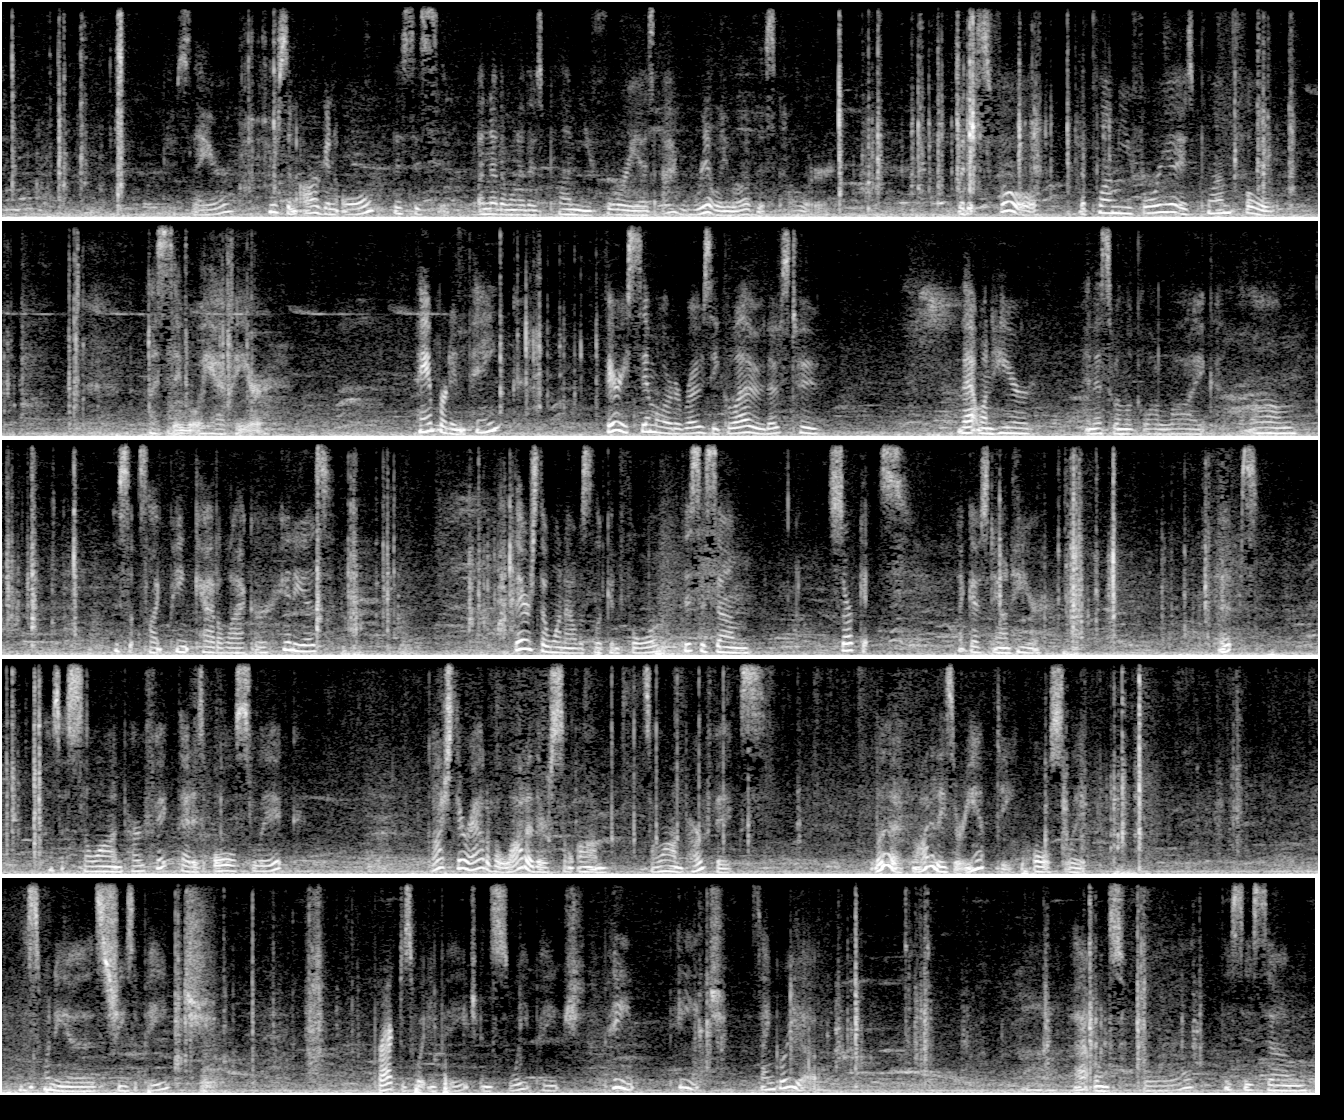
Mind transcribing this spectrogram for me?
Goes there. Here's an argan oil. This is another one of those plum euphorias. I really love this color. But it's full. The plum euphoria is plum full. Let's see what we have here. Pampered in pink. Very similar to rosy glow those two that one here and this one look a lot alike. Um, this looks like pink Cadillacer. It is. There's the one I was looking for. This is um circuits. That goes down here. Oops. That's a Salon Perfect. That is Oil Slick. Gosh, they're out of a lot of their salon, salon Perfects. Look, a lot of these are empty. Oil Slick. This one is She's a Peach. Practice What You Peach and Sweet Peach. Pink Peach Sangria. Uh, that one's full. This is um,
